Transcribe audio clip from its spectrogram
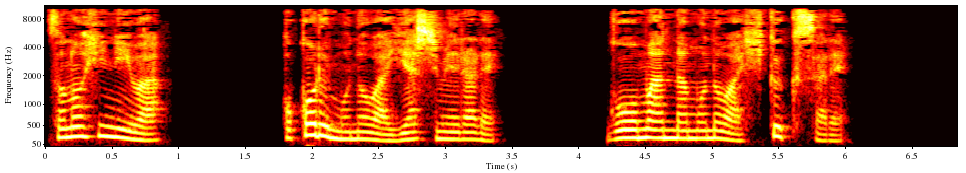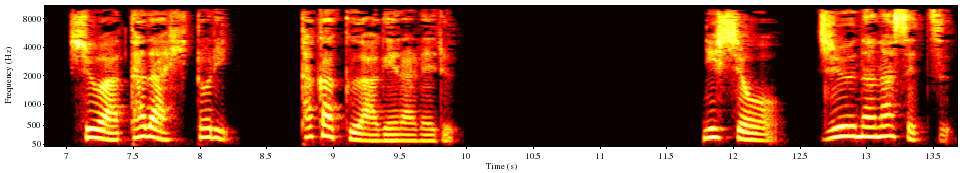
その日には誇る者は癒しめられ傲慢な者は低くされ主はただ一人高く上げられる。二章十七節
